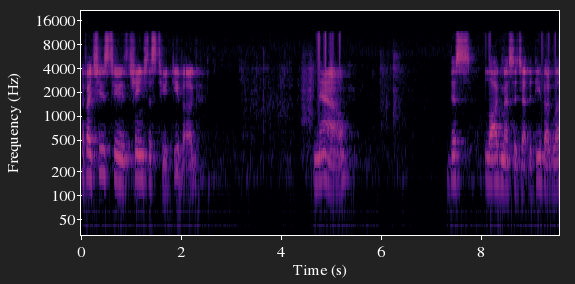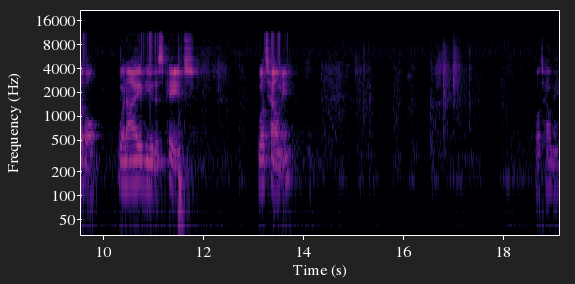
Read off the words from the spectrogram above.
if I choose to change this to debug, now this log message at the debug level, when I view this page, will tell me will tell me.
